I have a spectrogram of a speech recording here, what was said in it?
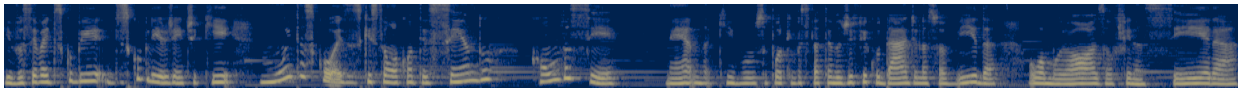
e você vai descobrir, descobrir, gente, que muitas coisas que estão acontecendo com você né? Que vamos supor que você está tendo dificuldade na sua vida, ou amorosa, ou financeira,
